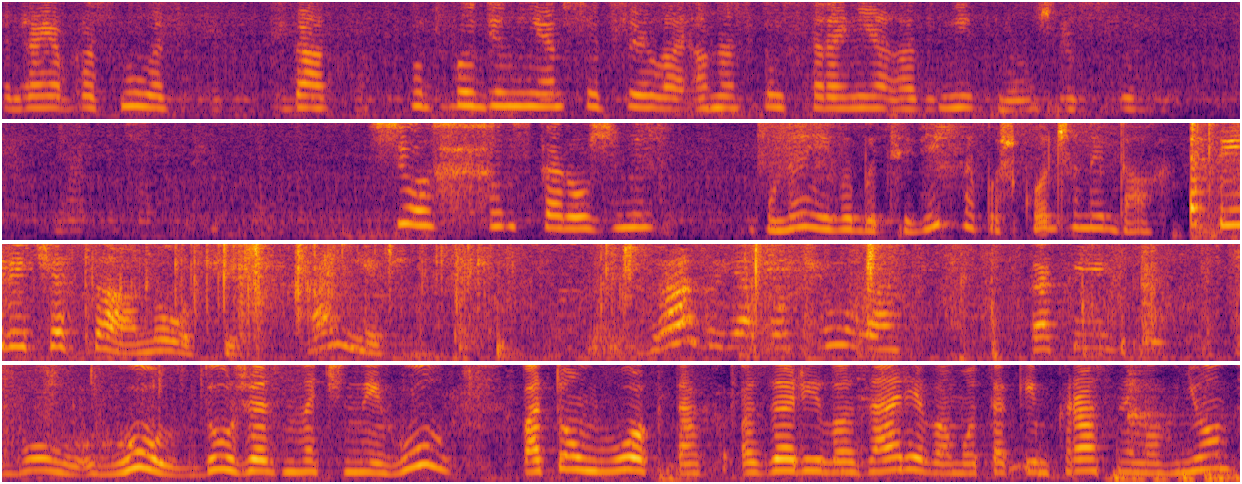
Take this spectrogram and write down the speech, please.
Когда я проснулась, да, тут вроде у меня все целое, а на той стороне отметно уже все. Все раскорожено. У неї вибиті вікна, пошкоджений дах. 4 часа ночі. Конечно. Зразу я почула такий був гул, дуже значний гул. Потім в окнах озаріло зарєвом таким красним огнем,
